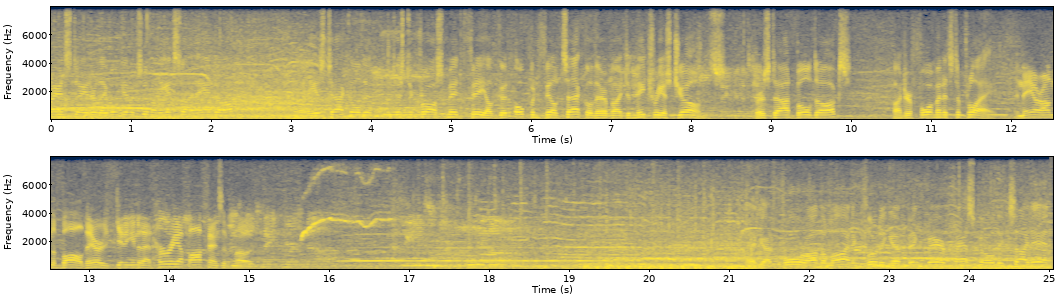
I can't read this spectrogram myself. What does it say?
Brandstater. They will give it to him on the inside handoff. And he is tackled just across midfield. Good open field tackle there by Demetrius Jones. First down, Bulldogs. Under four minutes to play. And they are on the ball. They're getting into that hurry-up offensive mode. They've got four on the line, including a Big Bear Pascoe, the tight end.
